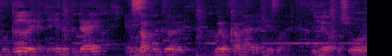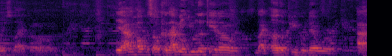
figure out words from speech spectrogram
for good at the end of the day, and something good will come out of his life. Yeah, for sure. It's like, um, yeah, I'm hoping so. Cause I mean, you look at um, like other people that were uh,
